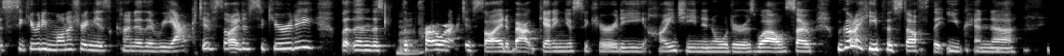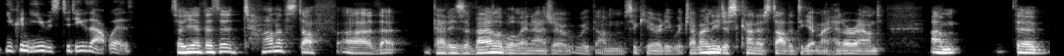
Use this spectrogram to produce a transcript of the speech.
security monitoring is kind of the reactive side of security, but then the, right. the proactive side about getting your security hygiene in order as well. So we've got a heap of stuff that you can uh, you can use to do that with. So yeah, there's a ton of stuff uh, that that is available in Azure with um, security, which I've only just kind of started to get my head around. Um, the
